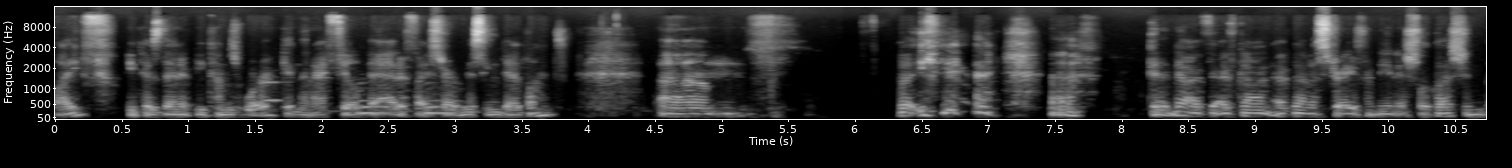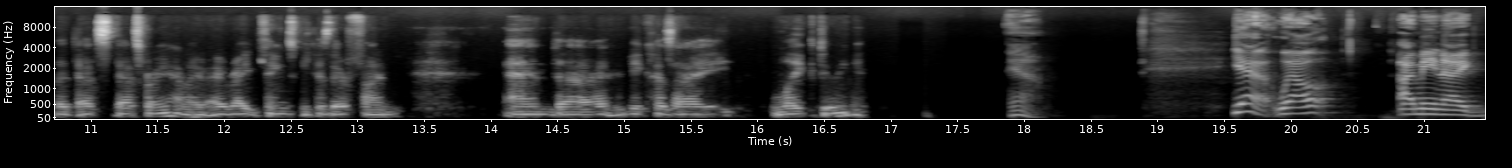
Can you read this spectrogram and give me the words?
life because then it becomes work and then I feel bad if I start missing deadlines. Um, but yeah, uh, no, I've, I've gone I've gone astray from the initial question, but that's that's where I am. I, I write things because they're fun, and uh, because I like doing it. yeah. Yeah. Well, I mean, I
